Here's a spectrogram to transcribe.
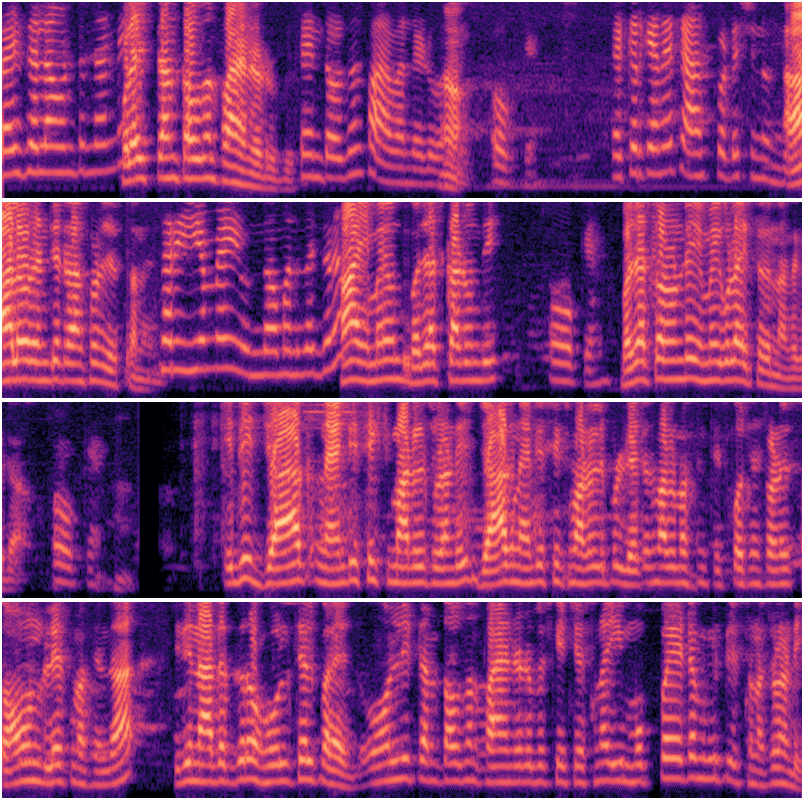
ప్రైస్ ఎలా ఉంటుందండి? Price ten thousand five hundred rupees ten thousand five hundred okay ఎక్కడికైనా ట్రాన్స్పోర్టేషన్ ఉంది? ఆల్ ఓవర్ ఇండియా ట్రాన్స్ఫర్ చేస్తాను సార్ ఈఎంఐ ఉందా మన దగ్గర? ఈఎంఐ ఉంది. బజాజ్ కార్డ్ ఉంది. ఓకే బజాజ్ కార్డ్ ఉంటే ఈఎంఐ కూడా అవుతుంది నా దగ్గర. ఓకే ఇది జాగ్ నైన్టీ సిక్స్ మోడల్ చూడండి. జాగ్ నైన్టీ సిక్స్ మోడల్ ఇప్పుడు లేటెస్ట్ మోడల్ మషిన్ తీసుకొచ్చింది చూడండి. సౌండ్ లెస్ మషిన్ దా. ఇది నా దగ్గర wholesale price only ten thousand five hundred రూపీస్కి ఇచ్చేస్తున్నా. ఈ ముప్పై ఐటమ్ గిఫ్ట్ ఇస్తున్నా చూడండి.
